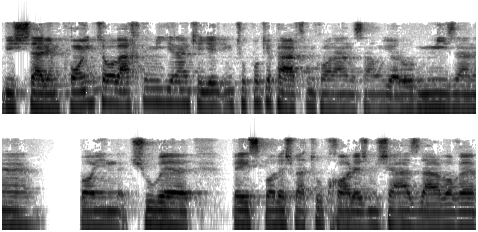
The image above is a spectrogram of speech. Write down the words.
بیشترین point رو وقتی می‌گیرن که این توپو که پرت می‌کنن مثلا اون یارو می‌زنه با این چوب بیسبالش و توپ خارج میشه از در واقع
